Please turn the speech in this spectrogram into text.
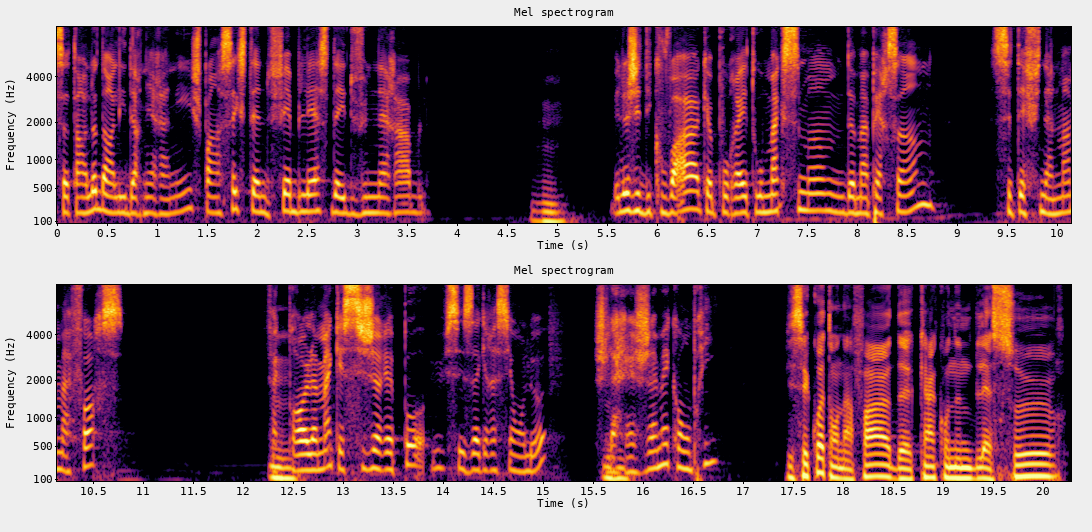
ce, temps-là, dans les dernières années, je pensais que c'était une faiblesse d'être vulnérable. Hmm. Mais là, j'ai découvert que pour être au maximum de ma personne, c'était finalement ma force. Fait que hmm. probablement que si j'aurais pas eu ces agressions-là, je hmm. l'aurais jamais compris. Puis c'est quoi ton affaire de quand on a une blessure,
